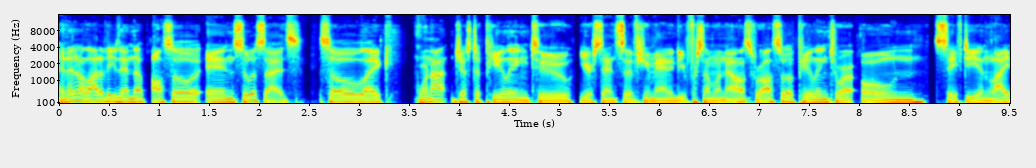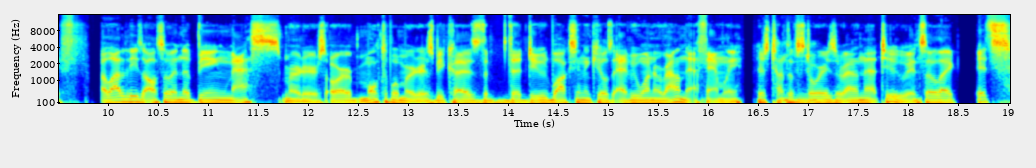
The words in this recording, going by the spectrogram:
And then a lot of these end up also in suicides. So, like, we're not just appealing to your sense of humanity for someone else, we're also appealing to our own safety and life. A lot of these also end up being mass murders or multiple murders because the, the dude walks in and kills everyone around that family. There's tons of Mhm. stories around that too. And so, like, it's.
